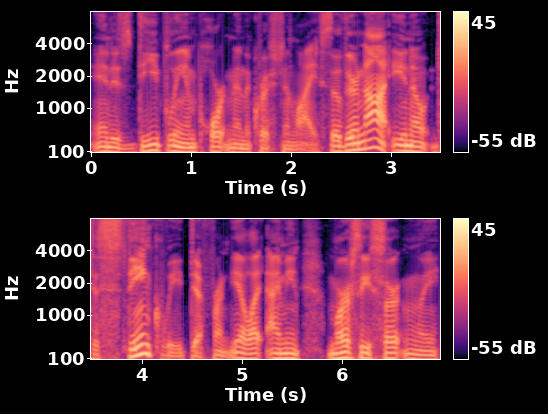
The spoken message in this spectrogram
and is deeply important in the Christian life. So they're not, you know, distinctly different. Yeah, like I mean, mercy certainly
